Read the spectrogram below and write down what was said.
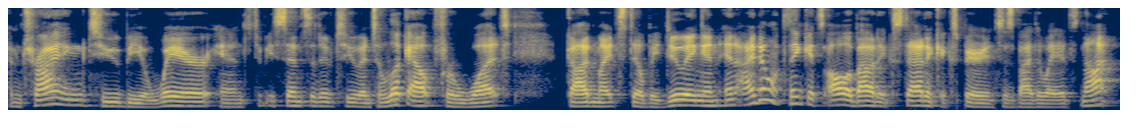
I'm trying to be aware and to be sensitive to and to look out for what God might still be doing. And, and I don't think it's all about ecstatic experiences, by the way. It's not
